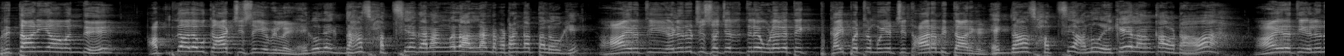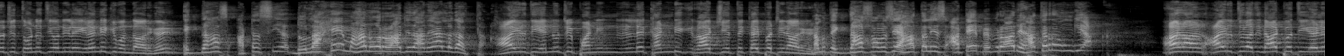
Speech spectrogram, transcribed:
பிரித்தானியா வந்து அந்த அளவுக்கு ஆட்சி செய்யவில்லை ඒගොල එක්දහස් හත්සිය ගණන්වල අල්ලන්ට පටන්ගත්ත ලෝකේ. ஆயிரத்தி எழுநூற்று சொச்சத்திலே உலகத்தை கைப்பற்ற முயற்சி ஆரம்பித்தார்கள் එක්දහස් හත්සිය අනු එකේ ලංකාවටාව. ஆயிரத்தி எழுநூற்றி தொண்ணூத்தி ஒன்றிலே இலங்கைக்கு வந்தார்கள் එක්දහස් අටසිය දොළහේ මහනුවර රාජධානය අල්ල ගත්තා. ஆயிரத்தி எண்ணூற்றி பன்னிரெண்டிலே கண்டி ராஜ்யத்தை கைப்பற்றினார்கள் නමුත් එක්දහස් නමසේ හතලිස් අටේ පෙබරවාරි හතර උන්ගිය. ஆனால் ஆயிரத்தி தொள்ளாயிரத்தி நாற்பத்தி ஏழு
